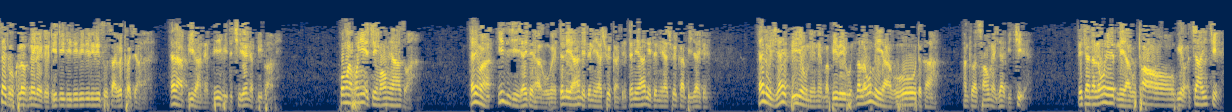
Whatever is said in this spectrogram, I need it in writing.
စက်ကိုခလုတ်နှိမ့်လိုက်တယ်ဒီဒီဒီဒီဒီဒီဒီဆိုစာရွက်ထွက်ကြလာတယ်အဲ့ဒါပြီးတာနဲ့ပြီးပြီတချီတဲ့နဲ့ပြီးသွားပြီဟိုမှာဘုန်းကြီးအချိန်ပေါင်းများစွာအဲ့ဒီမှာ ECG ရိုက်တဲ့ဟာကိုပဲတနေရာကနေတနေရာရွှေ့ကပ်တယ်တနေရာကနေတနေရာရွှေ့ကပ်ပြီးရိုက်တယ်အဲ့လိုရိုက်ပြီးုံနေနဲ့မပြီးသေးဘူးနှလုံးနေရာကိုတခါအန်ထရာဆောင်းနဲ့ရိုက်ပြီးကြည့်တယ်တေချာနှလုံးရဲ့နေရာကိုထောက်ပြီးတော့အကြာကြီးကြည့်တယ်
